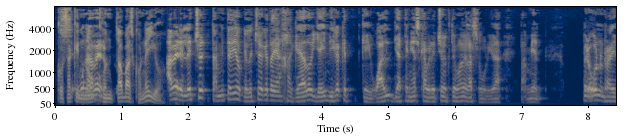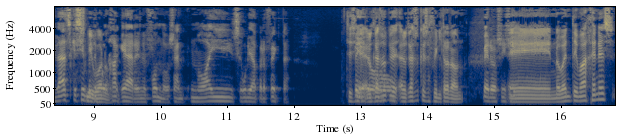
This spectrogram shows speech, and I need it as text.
Cosa que bueno, no ver. contabas con ello. A ver, el hecho, también te digo que el hecho de que te hayan hackeado ya indica que, que igual ya tenías que haber hecho el tema de la seguridad también. Pero bueno, en realidad es que siempre Sí, te bueno. pueden hackear en el fondo, o sea, no hay seguridad perfecta. Sí, sí, el, caso es que, el caso es que se filtraron Pero sí, sí. eh, 90 imágenes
